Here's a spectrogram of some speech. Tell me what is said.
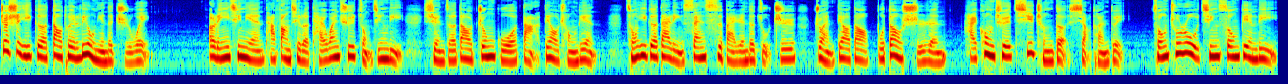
这是一个倒退六年的职位。二零一七年，他放弃了台湾区总经理，选择到中国打掉重练，从一个带领三四百人的组织转调到不到十人，还空缺七成的小团队。从出入轻松便利，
